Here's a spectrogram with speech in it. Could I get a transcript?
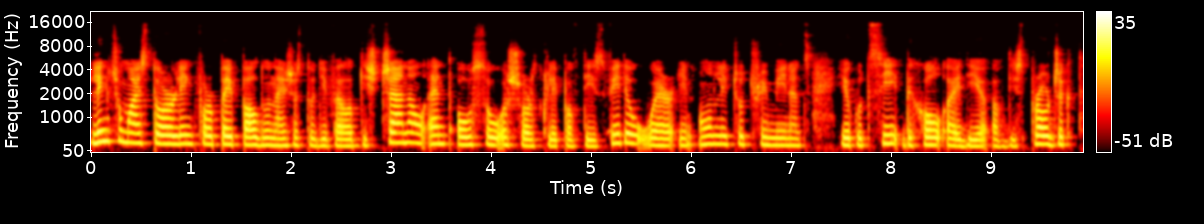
link to my store, link for PayPal donations to develop this channel and also a short clip of this video where in only 2-3 minutes you could see the whole idea of this project.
